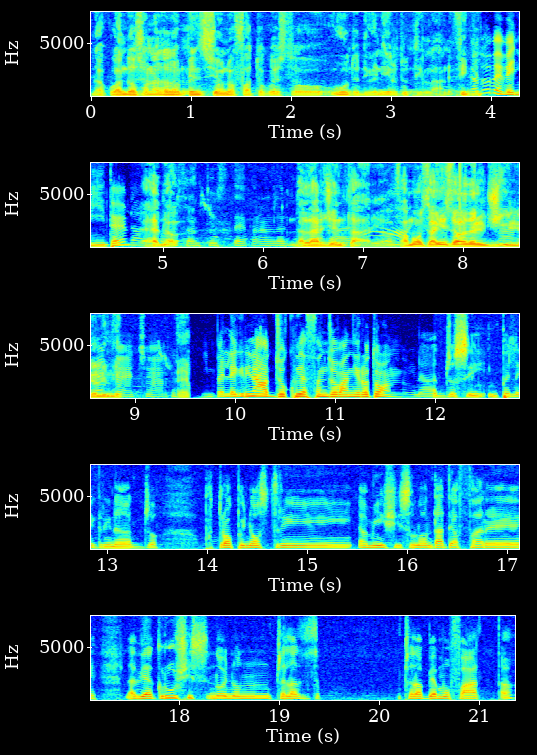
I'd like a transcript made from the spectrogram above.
da quando sono andato in pensione ho fatto questo voto di venire tutti gli anni. Finché... Da dove venite? Eh, da, Dall'Argentario, famosa isola del Giglio. Eh, beh, certo. eh. In pellegrinaggio qui a San Giovanni Rotondo? In pellegrinaggio, sì, in pellegrinaggio. Purtroppo i nostri amici sono andati a fare la Via Crucis, noi non ce, la, ce l'abbiamo fatta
